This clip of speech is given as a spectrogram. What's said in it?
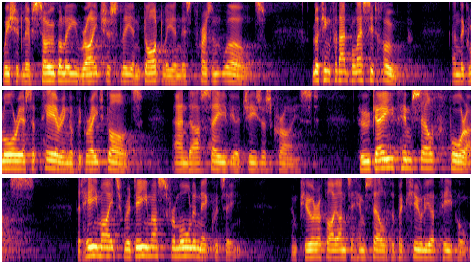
we should live soberly, righteously, and godly in this present world, looking for that blessed hope and the glorious appearing of the great God and our Saviour Jesus Christ, who gave himself for us that he might redeem us from all iniquity and purify unto himself a peculiar people,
